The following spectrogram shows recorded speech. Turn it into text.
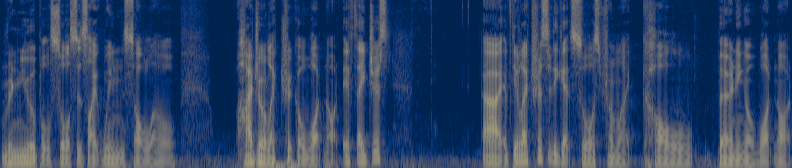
renewable sources like wind, solar, or hydroelectric or whatnot. If they just uh, if the electricity gets sourced from like coal burning or whatnot,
